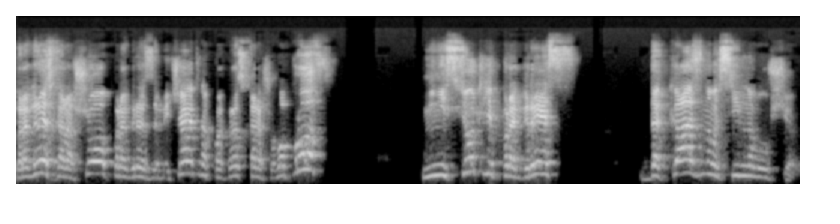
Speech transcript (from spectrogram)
Прогресс хорошо, прогресс замечательно, прогресс хорошо. Вопрос, не несет ли прогресс доказанного сильного ущерба.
